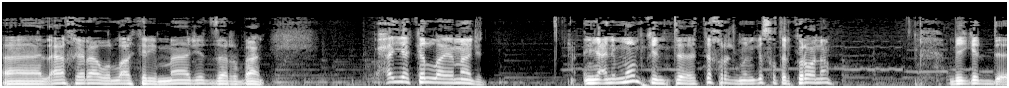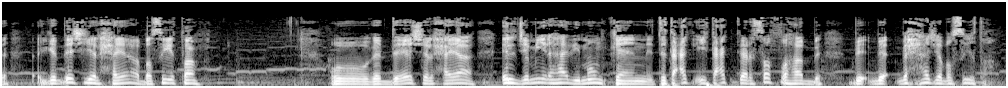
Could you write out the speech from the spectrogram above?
آه الآخرة والله كريم ماجد زربان. حياك الله يا ماجد. يعني ممكن تخرج من قصة الكورونا بقد قديش هي الحياة بسيطة وقد إيش الحياة الجميلة هذه ممكن تتعك يتعكر صفها بحاجة بسيطة.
